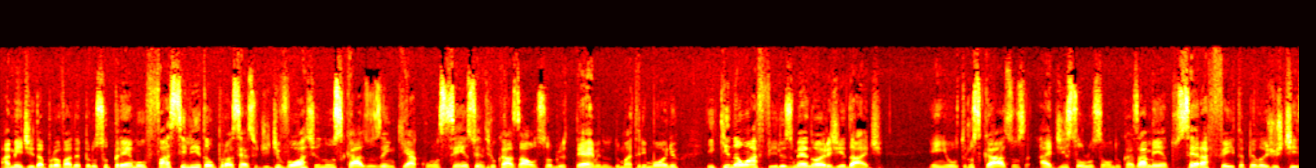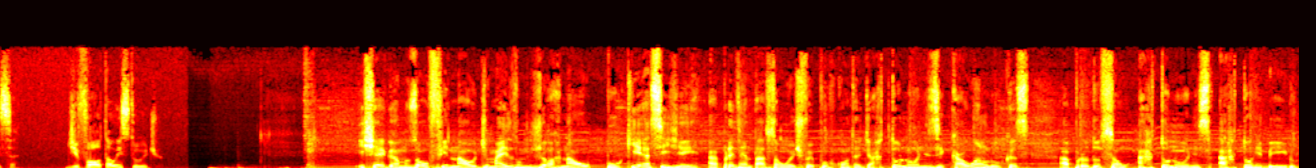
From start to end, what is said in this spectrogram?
A medida aprovada pelo Supremo facilita o processo de divórcio nos casos em que há consenso entre o casal sobre o término do matrimônio e que não há filhos menores de idade. Em outros casos, a dissolução do casamento será feita pela Justiça. De volta ao estúdio. E chegamos ao final de mais um Jornal PUC SG. A apresentação hoje foi por conta de Arthur Nunes e Cauã Lucas. A produção Arthur Nunes, Arthur Ribeiro,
